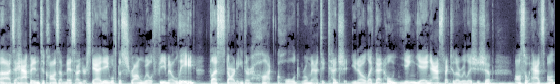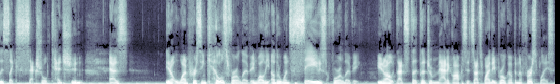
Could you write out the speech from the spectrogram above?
uh, to happen to cause a misunderstanding with the strong willed female lead, thus starting their hot, cold romantic tension. You know, like that whole yin yang aspect to their relationship also adds all this like sexual tension as you know one person kills for a living while the other one saves for a living. You know that's the, the dramatic opposites. That's why they broke up in the first place.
